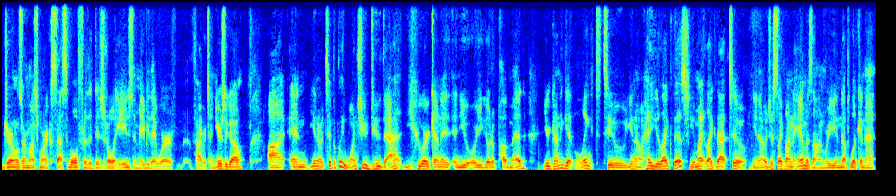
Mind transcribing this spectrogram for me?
journals are much more accessible for the digital age than maybe they were five or 10 years ago. Uh, and you know, typically once you do that, you are gonna and you or you go to PubMed, you're gonna get linked to you know, hey, you like this, you might like that too. You know, just like on Amazon where you end up looking at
